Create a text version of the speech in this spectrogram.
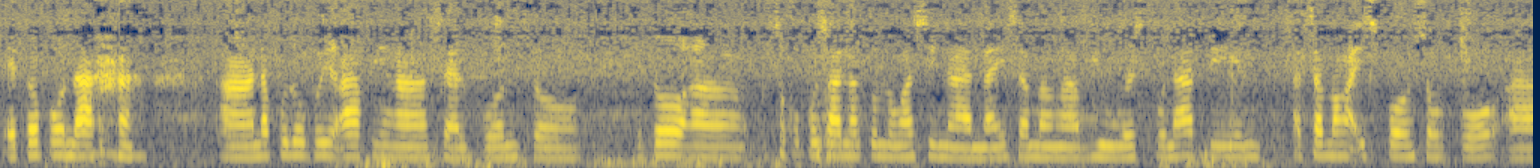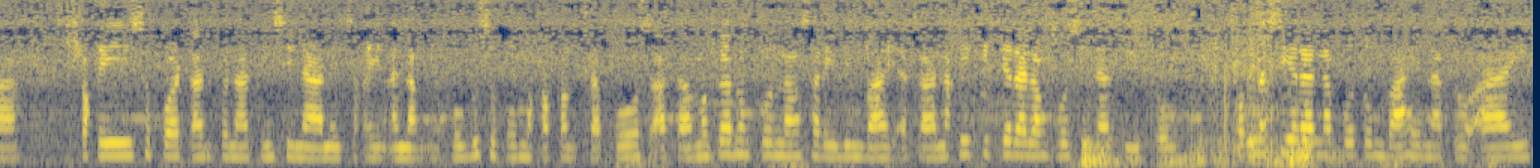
Ito po na, ah, napuno po yung aking ah, cellphone. So, ito, ah, gusto ko po sana tulungan si nanay sa mga viewers po natin at sa mga sponsor po. ah, paki-supportan po natin si nanay sa kayong anak niya po. Gusto po makapagtapos at ah, magkaroon po ng sariling bahay at ah, nakikitira lang po sila dito. Pag nasira na po itong bahay na to ay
